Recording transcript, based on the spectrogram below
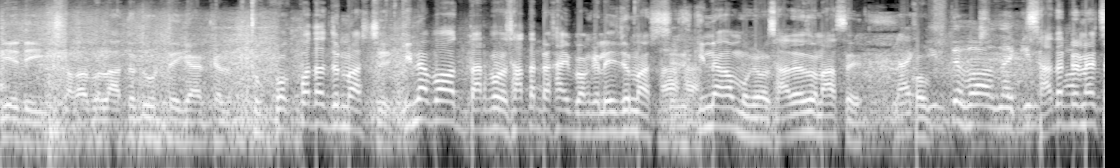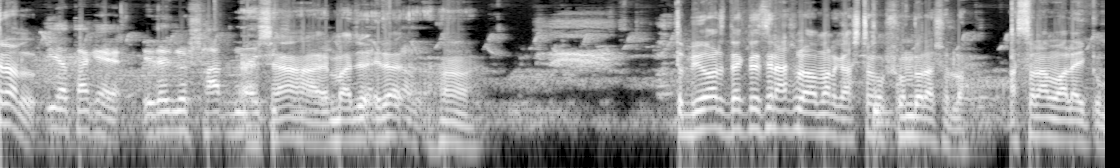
দিয়ে দিই। সকালবেলা এত দূর থেকে আঙ্কেল টক পাতার জন্য আসছে। কিনা পাওয়া তারপরে সাত আটটা খাইবো আঙ্কেল এই জন্য আসছে। কিনা খাব কেন? সাত জন আছে। সাত আটটা ন্যাচারাল থাকে এটা হলো স্বাদ হ্যাঁ হ্যাঁ মাঝে এটা হ্যাঁ। তো ভিউয়ার্স দেখতেছেন আসলে আমার গাছটা খুব সুন্দর আসলো। আসসালামু আলাইকুম।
